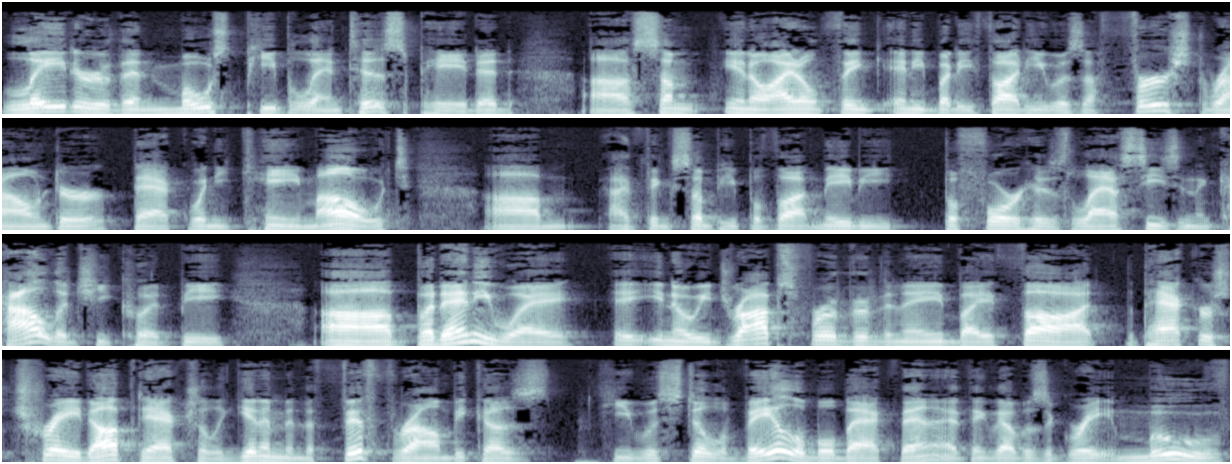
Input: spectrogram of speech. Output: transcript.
later than most people anticipated. Uh, some, you know, I don't think anybody thought he was a first rounder back when he came out. Um, I think some people thought maybe before his last season in college he could be. Uh, but anyway, it, you know, he drops further than anybody thought. The Packers trade up to actually get him in the fifth round because he was still available back then. I think that was a great move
